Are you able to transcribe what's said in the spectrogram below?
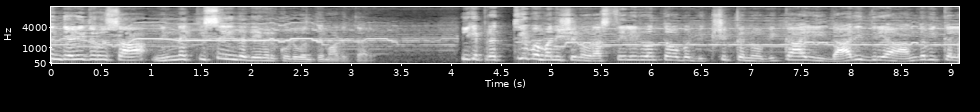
ಎಂದು ಹೇಳಿದರೂ ಸಹ ನಿನ್ನ ಕಿಸೆಯಿಂದ ದೇವರು ಕೊಡುವಂತೆ ಮಾಡುತ್ತಾರೆ. ಹೀಗೆ ಪ್ರತಿಯೊಬ್ಬ ಮನುಷ್ಯನು ರಸ್ತೆಯಲ್ಲಿರುವಂತಹ ಒಬ್ಬ ಭಿಕ್ಷುಕನು, ಭಿಕಾರಿ, ದಾರಿದ್ರ್ಯ, ಅಂಗವಿಕಲ,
